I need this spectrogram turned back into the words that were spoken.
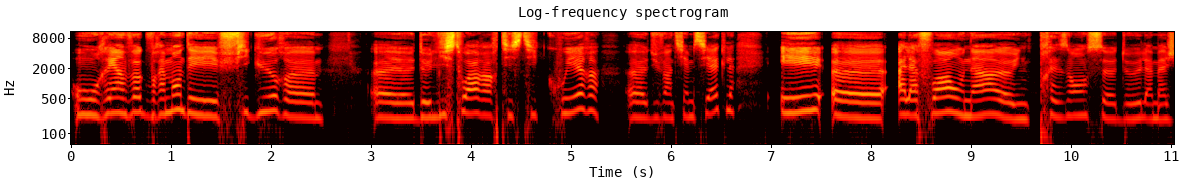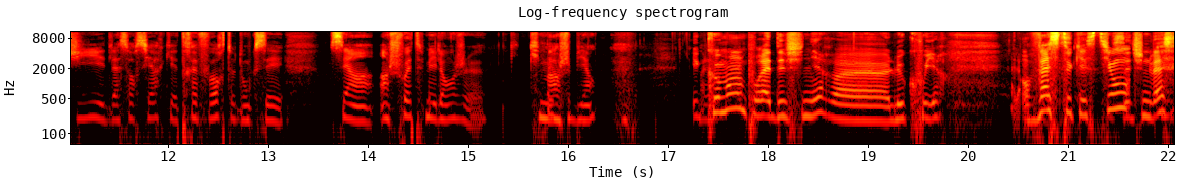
on réinvoque vraiment des figures euh, euh, de l'histoire artistique queer euh, du XXe siècle. Et à la fois, on a une présence de la magie et de la sorcière qui est très forte. Donc c'est un, un chouette mélange qui marche bien. Et Voilà. comment on pourrait définir le queer? Alors, vaste question. C'est une vaste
